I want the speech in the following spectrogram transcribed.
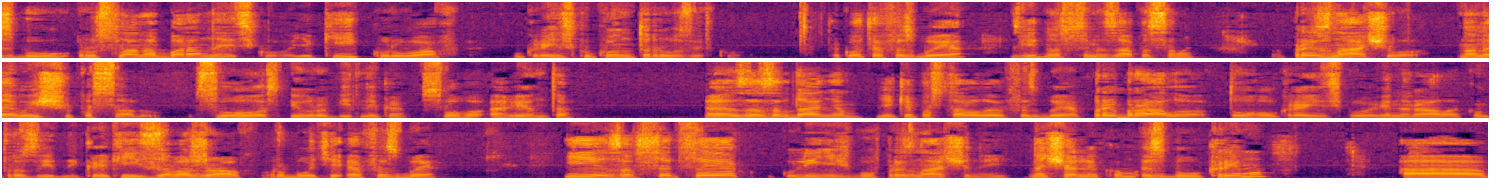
СБУ Руслана Баранецького, який курував українську контррозвідку. Так от ФСБ, згідно з цими записами, призначило на найвищу посаду свого співробітника, свого агента е, за завданням, яке поставило ФСБ, прибрало того українського генерала-контррозвідника, який заважав роботі ФСБ. І за все це Кулініч був призначений начальником СБУ Криму. А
